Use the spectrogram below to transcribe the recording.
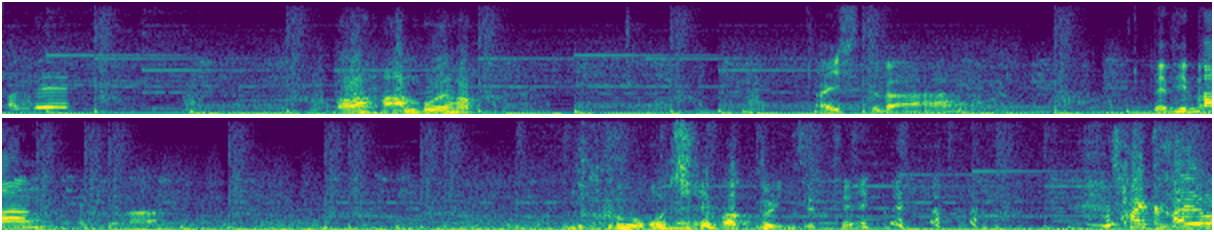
안돼. 어, 안 보여. 나이스더라 내 피망 하지만 누구 오지게 막고 있는데? 잘 가요.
